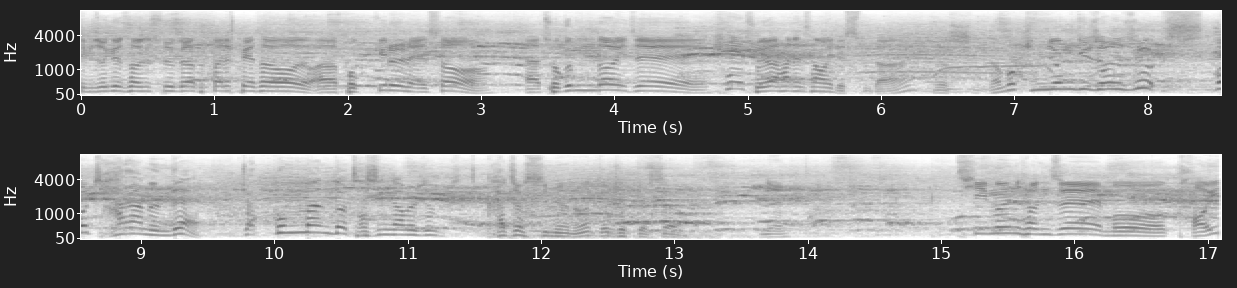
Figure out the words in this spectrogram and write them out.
김종규 선수가 국가대표에서 아, 복귀를 해서 아, 조금 더 이제 해줘야 하는 상황이 됐습니다. 그렇습니다. 뭐 김종규 선수 뭐 잘하는데 조금만 더 자신감을 좀 가졌으면 더 좋겠어요. 네. 팀은 현재 뭐 거의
